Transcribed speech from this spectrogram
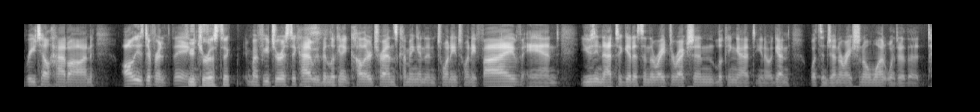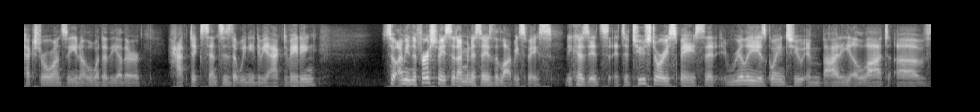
retail hat on, all these different things. Futuristic. My futuristic hat. We've been looking at color trends coming in in 2025 and using that to get us in the right direction. Looking at you know again what's a generational want, what are the textural ones, you know what are the other haptic senses that we need to be activating. So, I mean, the first space that I'm going to say is the lobby space because it's it's a two-story space that really is going to embody a lot of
